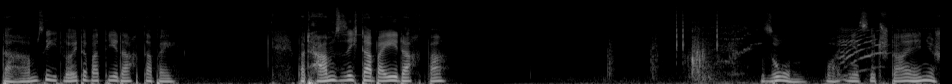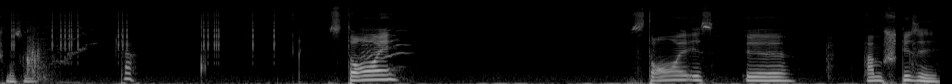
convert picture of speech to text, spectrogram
Da haben sich Leute was gedacht dabei. Was haben sie sich dabei gedacht, wa? So, wo hat denn jetzt das Stahl hingeschmissen? Da. Stall. Stall ist äh, am Stissel.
